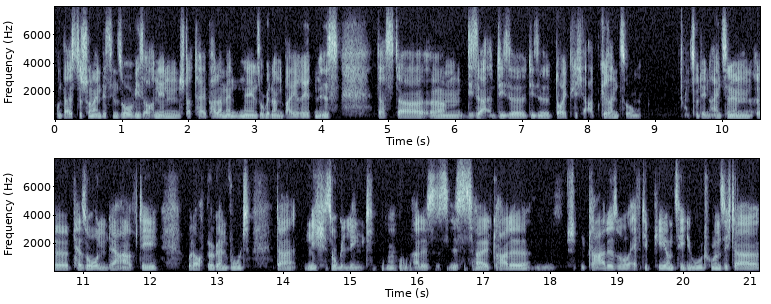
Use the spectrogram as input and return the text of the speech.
Und da ist es schon ein bisschen so, wie es auch in den Stadtteilparlamenten, in den sogenannten Beiräten ist, dass da ähm, diese, diese, diese deutliche Abgrenzung zu den einzelnen äh, Personen der AfD oder auch Bürgern Wut da nicht so gelingt. Ne? Also es ist, halt gerade gerade so FDP und CDU tun sich da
